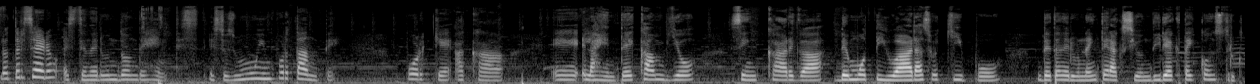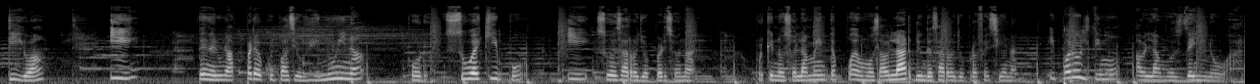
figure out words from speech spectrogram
Lo tercero es tener un don de gentes. Esto es muy importante porque acá eh, el agente de cambio se encarga de motivar a su equipo, de tener una interacción directa y constructiva y tener una preocupación genuina por su equipo y su desarrollo personal porque no solamente podemos hablar de un desarrollo profesional. Y por último, hablamos de innovar.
